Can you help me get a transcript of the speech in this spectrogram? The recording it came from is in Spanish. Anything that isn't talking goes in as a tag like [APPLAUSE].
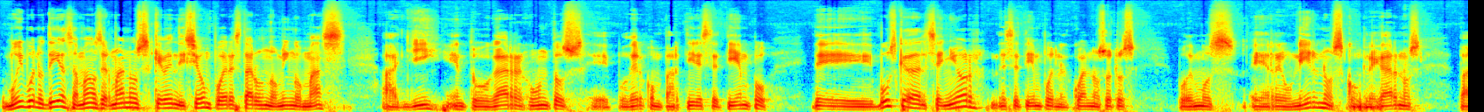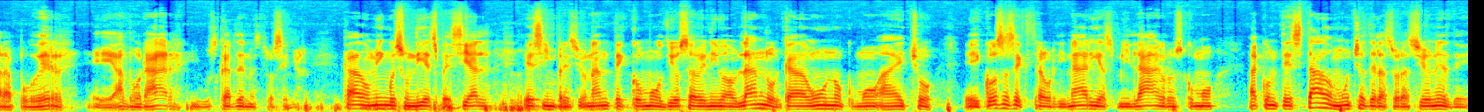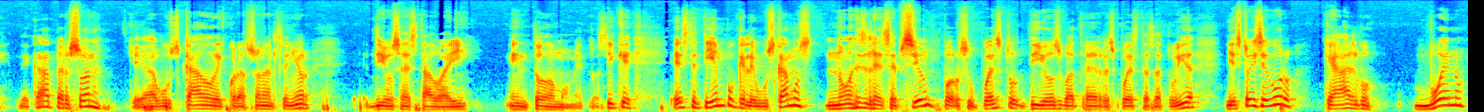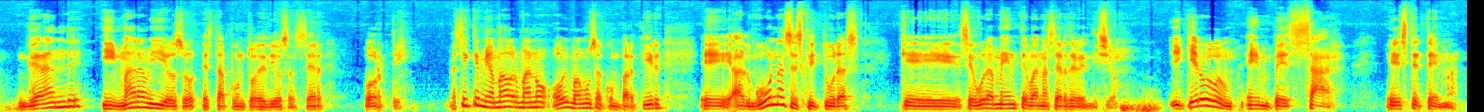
Muy buenos días, amados hermanos. Qué bendición poder estar un domingo más allí en tu hogar juntos, eh, poder compartir este tiempo de búsqueda del Señor, ese tiempo en el cual nosotros podemos eh, reunirnos, congregarnos para poder eh, adorar y buscar de nuestro Señor. Cada domingo es un día especial, es impresionante cómo Dios ha venido hablando, cada uno, cómo ha hecho cosas extraordinarias, milagros, cómo ha contestado muchas de las oraciones de, cada persona que ha buscado de corazón al Señor. Dios ha estado ahí en todo momento. Así que este tiempo que le buscamos no es la excepción. Por supuesto, Dios va a traer respuestas a tu vida y estoy seguro que algo bueno, grande y maravilloso está a punto de Dios hacer por ti. Así que mi amado hermano, hoy vamos a compartir eh, algunas escrituras que seguramente van a ser de bendición. Y quiero empezar este tema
